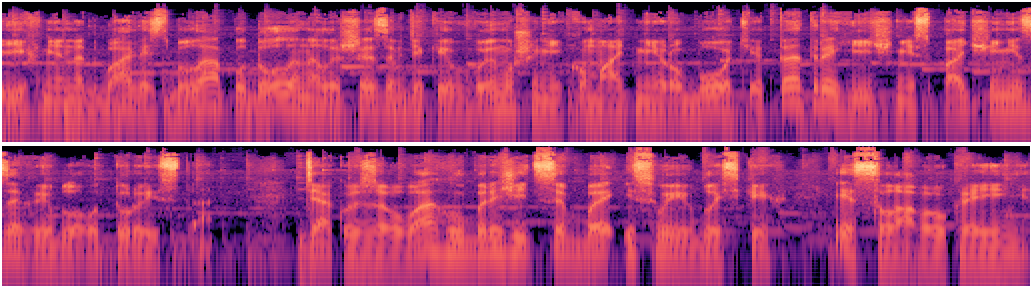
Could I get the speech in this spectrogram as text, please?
Їхня недбалість була подолана лише завдяки вимушеній командній роботі та трагічній спадщині загиблого туриста. Дякую за увагу. Бережіть себе і своїх близьких. І слава Україні!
